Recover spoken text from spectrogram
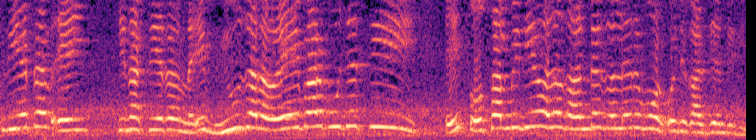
ক্রিয়েটার এই কিনা ক্রিয়েটার না, এই ভিউজার এইবার বুঝেছি। এই সোশ্যাল মিডিয়া হলো গানটা গলের মন ওই যে গার্জিয়ান দিদি,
